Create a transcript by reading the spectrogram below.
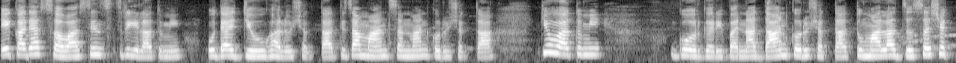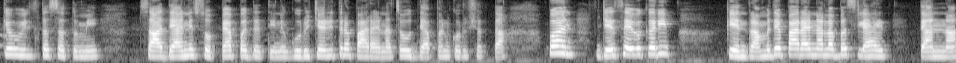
एखाद्या सवासीन स्त्रीला तुम्ही उद्या जीव घालू शकता. तिचा मान सन्मान करू शकता. किंवा तुम्ही गोरगरिबांना दान करू शकता. तुम्हाला जसं शक्य होईल तसं तुम्ही साध्या आणि सोप्या पद्धतीने गुरुचरित्र पारायणाचं उद्यापन करू शकता. पण जे सेवेकरी केंद्रामध्ये पारायणाला बसले आहेत त्यांना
